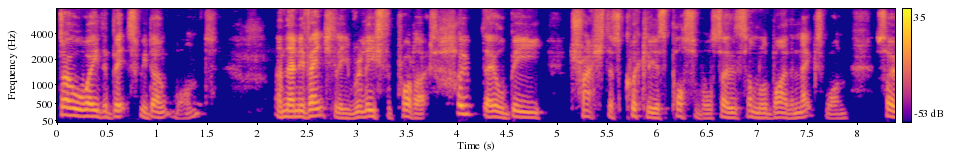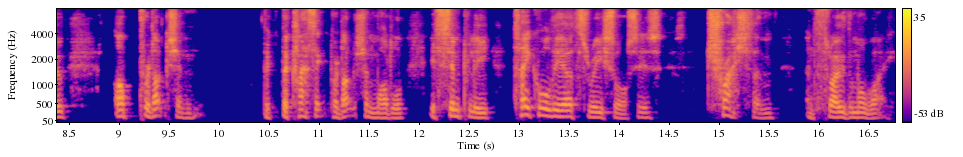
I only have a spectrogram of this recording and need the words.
throw away the bits we don't want, and then eventually release the products, hope they'll be trashed as quickly as possible so someone will buy the next one. So our production, the, the classic production model is simply take all the Earth's resources, trash them and throw them away.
